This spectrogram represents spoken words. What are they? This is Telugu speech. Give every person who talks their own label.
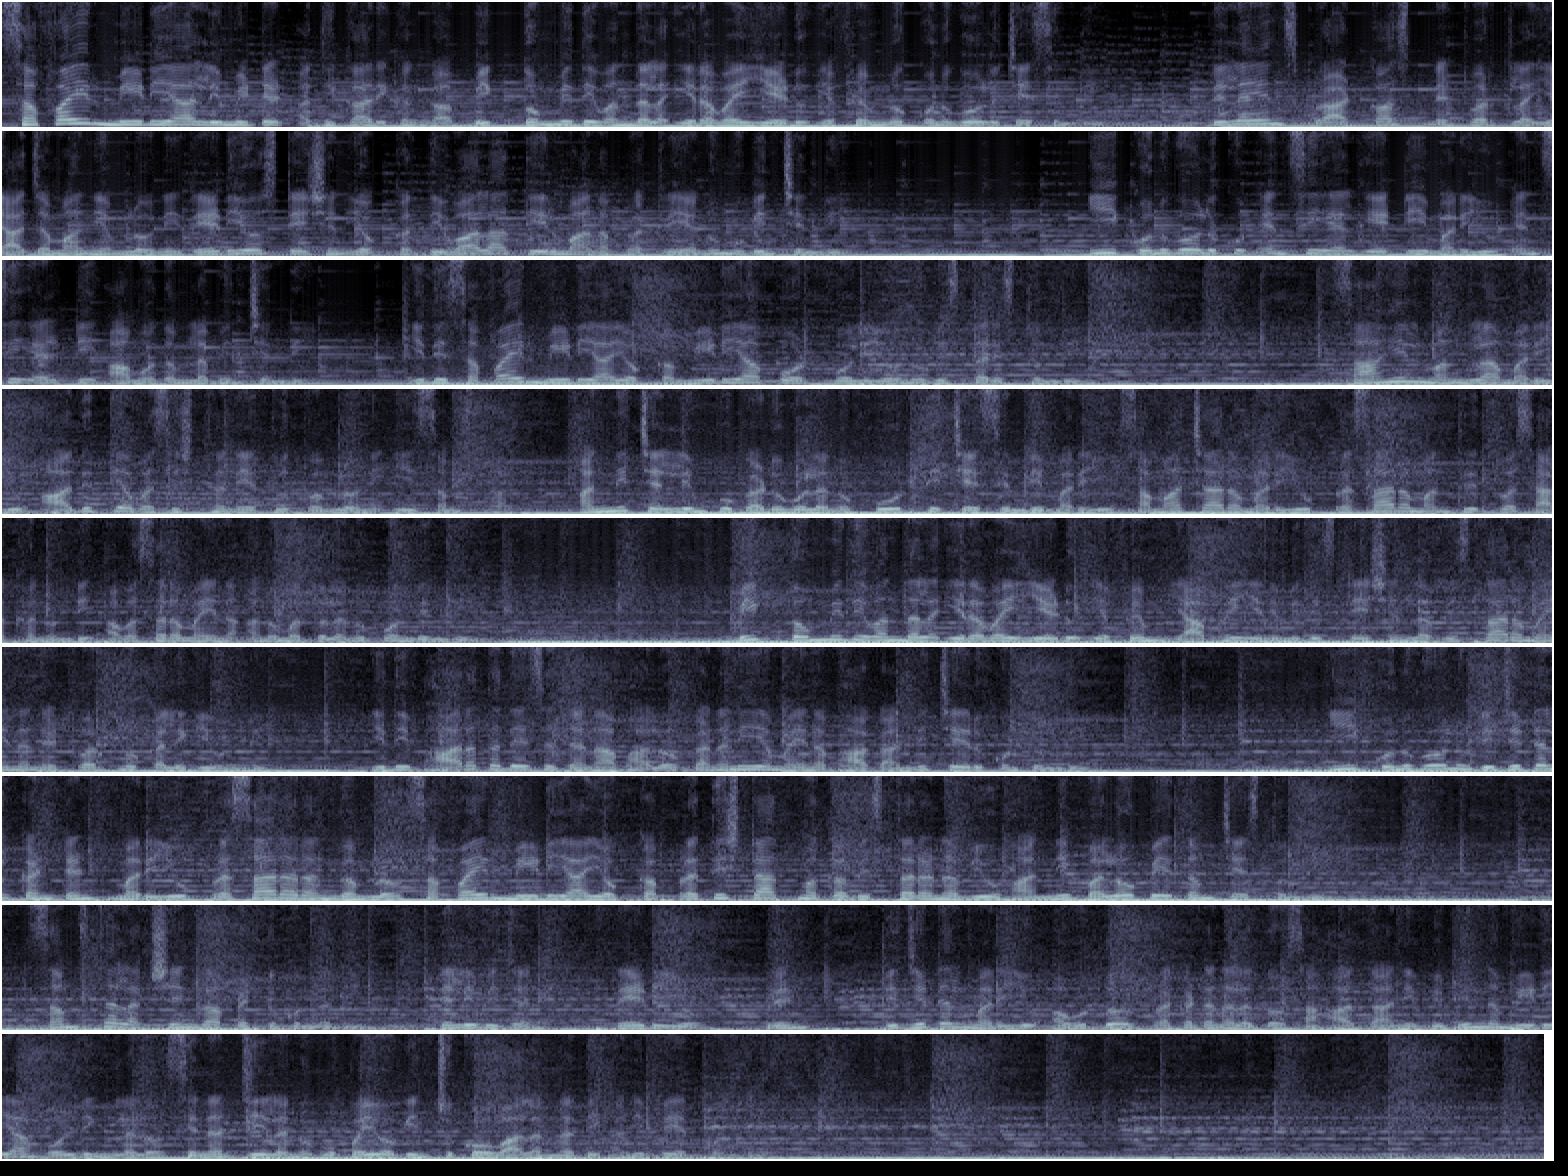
Speaker 1: సఫైర్ మీడియా లిమిటెడ్ అధికారికంగా బిగ్ తొమ్మిది వందల ఇరవై ఏడు ఎఫ్ఎంను కొనుగోలు చేసింది. రిలయన్స్ బ్రాడ్కాస్ట్ నెట్వర్క్ల యాజమాన్యంలోని రేడియో స్టేషన్ యొక్క దివాలా తీర్మాన ప్రక్రియను ముగించింది. ఈ కొనుగోలుకు ఎన్సీఎల్ఏటీ మరియు ఎన్సీఎల్టీ ఆమోదం లభించింది. ఇది సఫైర్ మీడియా యొక్క మీడియా పోర్ట్ఫోలియోను విస్తరిస్తుంది. సాహిల్ మంగ్లా మరియు ఆదిత్య వశిష్ఠ నేతృత్వంలోని ఈ సంస్థ అన్ని చెల్లింపు గడువులను పూర్తి చేసింది మరియు సమాచార మరియు ప్రసార మంత్రిత్వ శాఖ నుండి అవసరమైన అనుమతులను పొందింది. బిగ్ తొమ్మిది వందల ఇరవై ఏడు ఎఫ్ఎం యాభై ఎనిమిది స్టేషన్ల విస్తారమైన నెట్వర్క్ను కలిగి ఉంది. ఇది భారతదేశ జనాభాలో గణనీయమైన భాగాన్ని చేరుకుంటుంది. ఈ కొనుగోలు డిజిటల్ కంటెంట్ మరియు ప్రసార రంగంలో సఫైర్ మీడియా యొక్క ప్రతిష్టాత్మక విస్తరణ వ్యూహాన్ని బలోపేతం చేస్తుంది. సంస్థ లక్ష్యంగా పెట్టుకున్నది టెలివిజన్ రేడియో ప్రింట్ డిజిటల్ మరియు అవుట్డోర్ ప్రకటనలతో సహా దాని విభిన్న మీడియా హోల్డింగ్లలో సినర్జీలను ఉపయోగించుకోవాలన్నది అని పేర్కొంది.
